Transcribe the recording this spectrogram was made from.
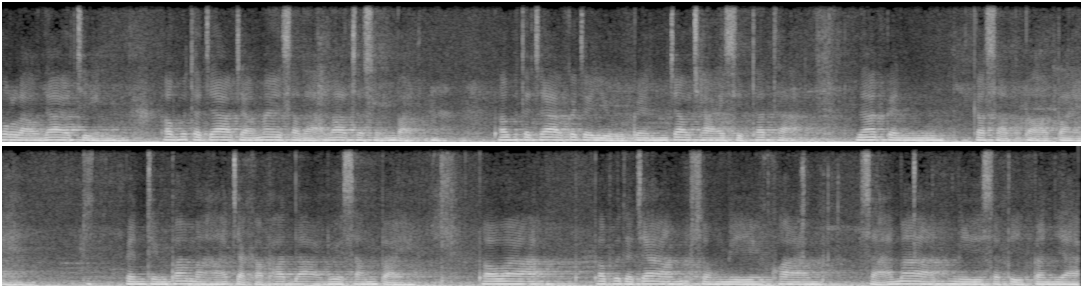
พวกเราได้จริง พระพุทธเจ้าจะไม่สละราชสมบัติ พระพุทธเจ้าก็จะอยู่เป็นเจ้าชายสิทธัตถะและเป็นกษัตริย์ต่อไป เป็นถึงพระมหาจักรพรรดิได้ด้วยซ้ำไป เพราะว่าพระพุทธเจ้าทรงมีความสามารถมีสติปัญญา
